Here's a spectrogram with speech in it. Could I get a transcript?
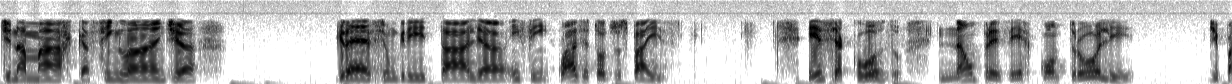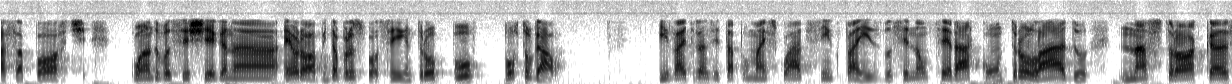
Dinamarca, Finlândia, Grécia, Hungria, Itália, enfim, quase todos os países. Esse acordo não prevê controle de passaporte quando você chega na Europa. Então, por exemplo, você entrou por Portugal e vai transitar por mais quatro, cinco países. Você não será controlado nas trocas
